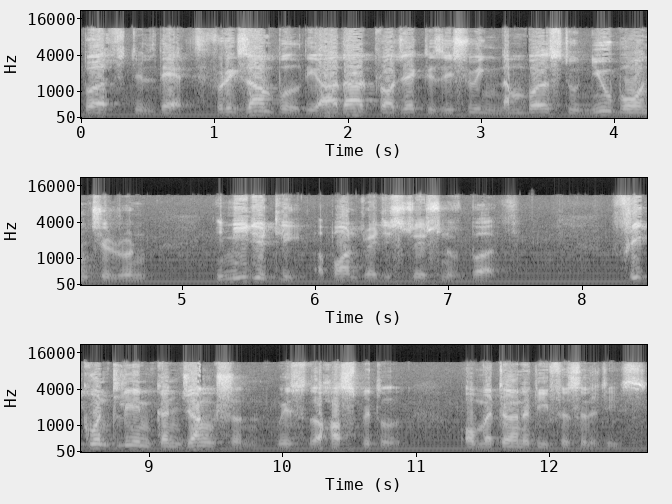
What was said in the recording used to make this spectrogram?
birth till death. For example, the Aadhaar project is issuing numbers to newborn children immediately upon registration of birth, frequently in conjunction with the hospital or maternity facilities.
